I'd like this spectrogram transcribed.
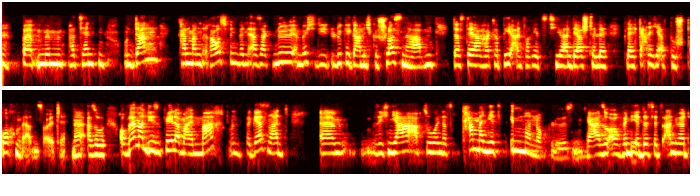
bei, dem Patienten. Und dann kann man rausfinden, wenn er sagt, nö, er möchte die Lücke gar nicht geschlossen haben, dass der HKP einfach jetzt hier an der Stelle vielleicht gar nicht erst besprochen werden sollte. Ne? Also auch wenn man diesen Fehler mal macht und vergessen hat, ähm, sich ein Jahr abzuholen, das kann man jetzt immer noch lösen. Ja, also auch wenn ihr das jetzt anhört,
